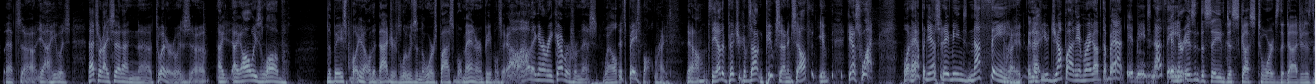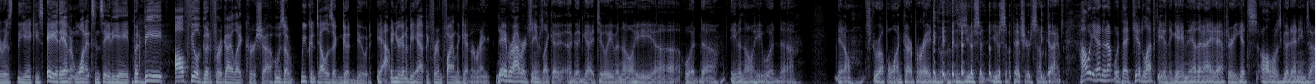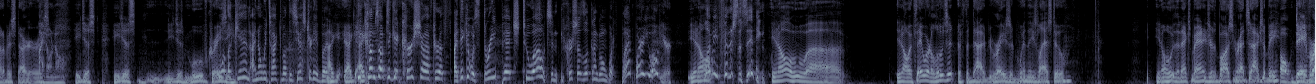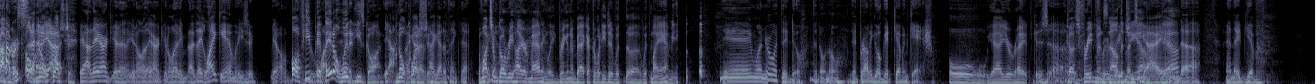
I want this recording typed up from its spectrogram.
that's uh, yeah. He was. That's what I said on uh, Twitter. Was uh, I I always love the baseball. You know, the Dodgers lose in the worst possible manner, and people say, "Oh, how are they going to recover from this?" Well- it's baseball. Right. You know, if the other pitcher comes out and pukes on himself, you guess what? What happened yesterday means nothing. Right. And if I- you jump on him right off the bat, it means nothing. And there isn't the same disgust towards the Dodgers as there is the Yankees. A, they haven't won it since '88, but B, I'll feel good for a guy like Kershaw, who's a you can tell is a good dude. Yeah. and you're going to be happy for him finally getting a ring. Dave Roberts seems like a, a good guy too, even though he uh, would, uh, even though he would, uh, you know, screw up a one car parade with his use of, use of pitchers sometimes. How he ended up with that kid lefty in the game the other night after he gets all those good innings out of his starter. I don't know. He just, he just, he just moved crazy. Well, again, I know we talked about this yesterday, but I- I- he I- comes out to get Kershaw after a, th- I think it was three pitch, two outs, and Kershaw's looking at him going, "What? What? Why are you out here? you know, Let me finish this inning." You know who? Uh, you know, if they were to lose it, if the Rays would win these last two, you know who the next manager of the Boston Red Sox would be? Oh, Dave Roberts. Oh, no Yeah. question. Yeah, they aren't gonna. You know, they aren't gonna let him. uh, They like him. He's a. You know. Oh, if he if they don't win it, he's gone. Yeah. no I question. Gotta, I got to think that. and watch him go rehire Mattingly, bringing him back after what he did with uh, with Miami. Yeah, I wonder what they do. They don't know. They'd probably go get Kevin Cash oh, yeah, you're right. because. Uh, Friedman's Fr- now the Friedman's GM. guy, yeah, and uh, and they'd give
